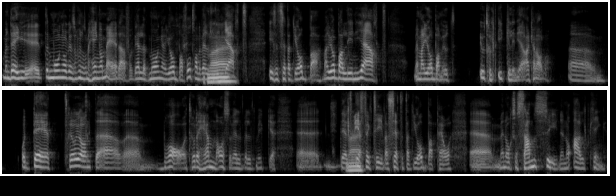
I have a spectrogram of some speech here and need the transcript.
men det är inte många organisationer som hänger med där för väldigt många jobbar fortfarande väldigt Nej. linjärt i sitt sätt att jobba. Man jobbar linjärt men man jobbar mot otroligt icke-linjära kanaler. Eh, och det tror jag inte är bra. Jag tror det hämmar oss väldigt, väldigt mycket. Eh, dels Nej. effektiva sättet att jobba på, eh, men också samsynen och allt kring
